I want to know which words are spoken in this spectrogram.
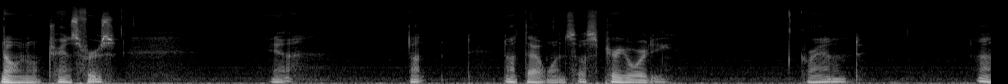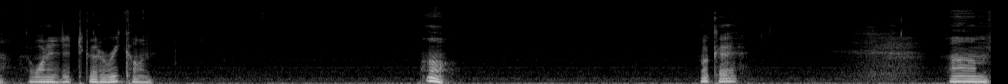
No, no, transfers. Yeah. Not not that one, so superiority. Ground. Ah, I wanted it to go to recon. Huh. Okay. Um,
